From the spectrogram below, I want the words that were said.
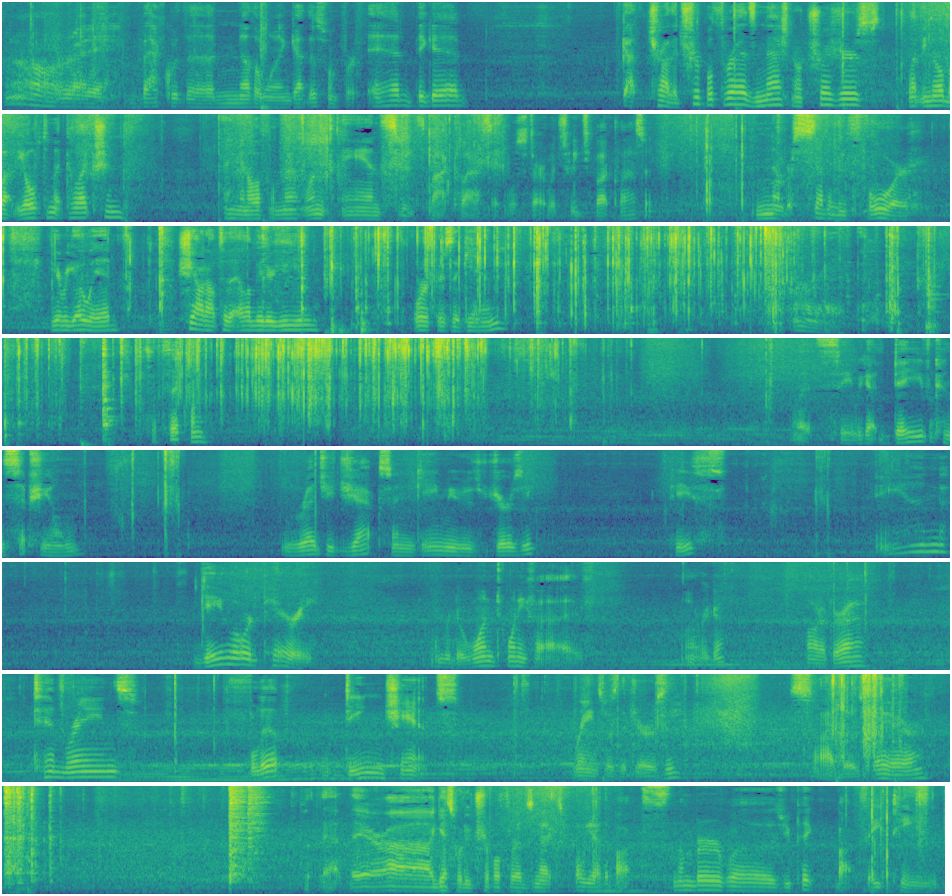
Alrighty, back with another one. Got this one for Ed, Big Ed. Got to try the Triple Threads National Treasures. Let me know about the Ultimate Collection. Hanging off on that one. And Sweet Spot Classic. We'll start with Sweet Spot Classic. Number 74. Here we go, Ed. Shout out to the Elevator Union workers again. Alright. It's a thick one. Let's see, we got Dave Concepcion, Reggie Jackson Game Used Jersey piece, and Gaylord Perry, number to 125. There we go. Autograph. Tim Raines, Flip, Dean Chance. Raines was the jersey. Slide those there. Put that there. Uh, I guess we'll do triple threads next. Oh yeah, the box number was you picked box 18.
